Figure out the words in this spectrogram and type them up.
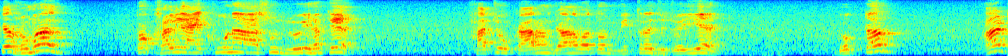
કે રૂમાલ? તો ખાલી આંખોના આંસુ જ લોહી શકે સાચું કારણ જાણવા તો મિત્ર જ જોઈએ. ડૉક્ટર હાર્ટ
